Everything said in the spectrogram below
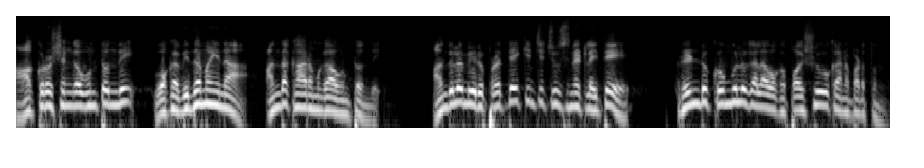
ఆక్రోశంగా ఉంటుంది ఒక విధమైన అంధకారంగా ఉంటుంది. అందులో మీరు ప్రత్యేకించి చూసినట్లయితే రెండు కొమ్ములు గల ఒక పశువు కనపడుతుంది.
